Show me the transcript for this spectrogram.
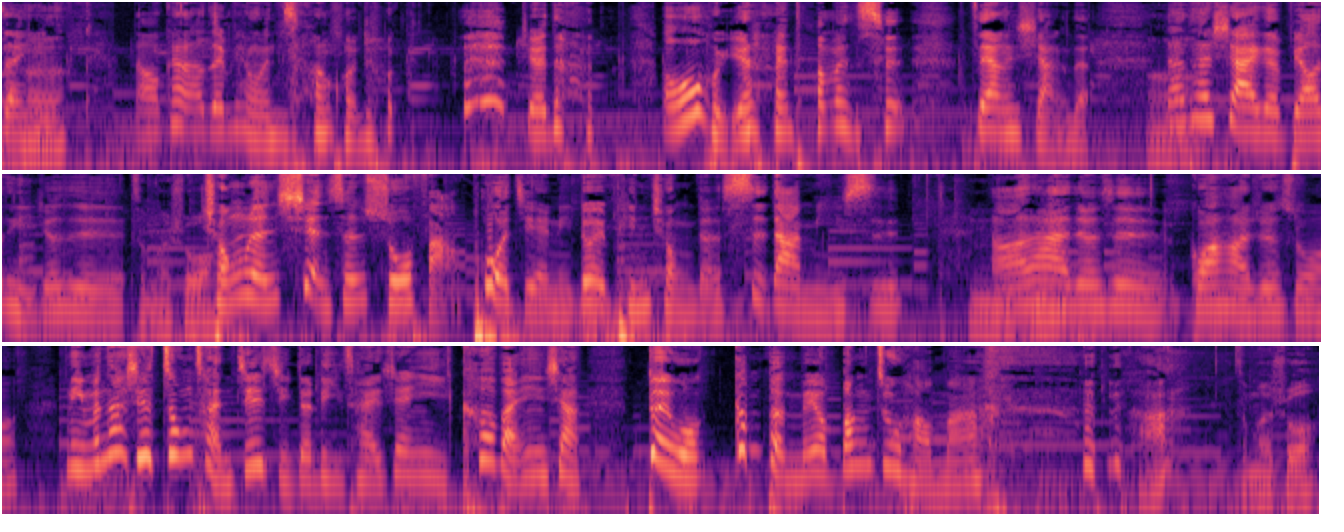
声音。然后看到这篇文章，我就 觉得哦，原来他们是这样想的。那他下一个标题就是怎么说？穷人现身说法，破解你对贫穷的四大迷思。然后他就是括号，就是说你们那些中产阶级的理财建议，刻板印象对我根本没有帮助，好吗？啊？怎么说？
